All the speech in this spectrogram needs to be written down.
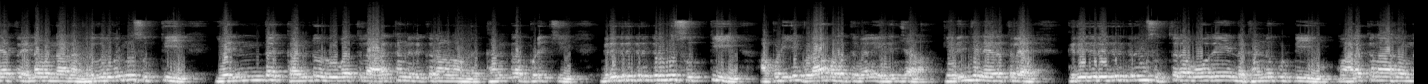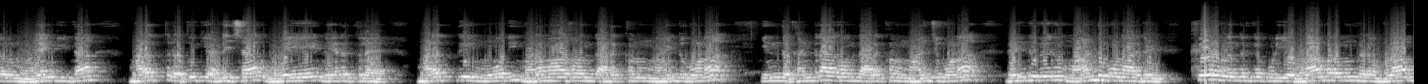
நேரத்துல என்ன பண்ணாருன்னா விறுவிறுன்னு சுத்தி எந்த கன்று ரூபத்துல அரக்கன் இருக்கிறானோ அந்த கன்றை பிடிச்சி கிருகிரு சுத்தி அப்படியே விழாமரத்து மேல எரிஞ்சாலாம் எரிஞ்ச நேரத்துல கிருகிரு சுத்துற போதே இந்த கண்ணுக்குட்டி அரக்கனாக வந்தவன் மயங்கிட்டா மரத்துல தூக்கி அடிச்சார் ஒரே நேரத்துல மரத்தில் மோதி மரமாக வந்த அரக்கனும் மாய்ந்து போனா இந்த கன்றாக வந்த அரக்கனும் மாய்ஞ்சு போனா ரெண்டு பேரும் மாண்டு போனார்கள். கீழே விழுந்திருக்கக்கூடிய விளாமரமும் கிட விளாம்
